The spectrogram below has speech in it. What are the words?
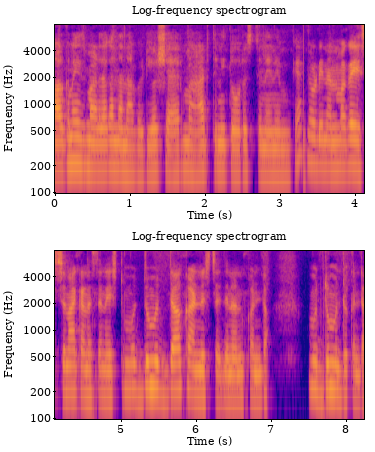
ಆರ್ಗನೈಸ್ ಮಾಡಿದಾಗ ನಾನು ಆ ವಿಡಿಯೋ ಶೇರ್ ಮಾಡ್ತೀನಿ, ತೋರಿಸ್ತೀನಿ ನಿಮಗೆ. ನೋಡಿ ನನ್ನ ಮಗ ಎಷ್ಟು ಚೆನ್ನಾಗಿ ಕಾಣಿಸ್ತಾನೆ. ಎಷ್ಟು ಮುದ್ದು ಮುದ್ದಾಗಿ ಕಾಣಿಸ್ತಾ ಇದೆ ನನ್ನ ಕಂಡ. ಮುದ್ದು ಮುದ್ದು ಕಂಡ.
